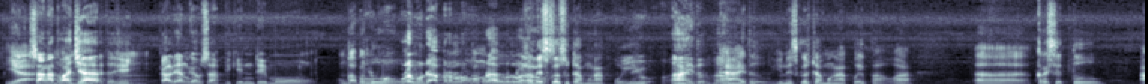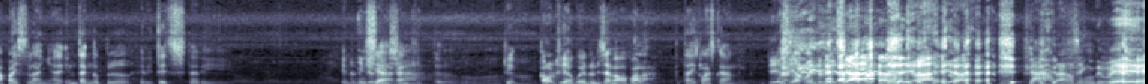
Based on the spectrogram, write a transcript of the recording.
ya sangat wajar. Jadi kalian nggak usah bikin demo. nggak perlu Mengklaim nggak perlu, Nggak nggak perlu. UNESCO sudah mengakui Ah itu. huh? Nah itu UNESCO sudah mengakui bahwa eh, keris itu apa istilahnya intangible heritage dari Indonesia, Indonesia. kan gitu. Di- kalau diakui Indonesia nggak apa-apa lah kita ikhlaskan. di, di aku Indonesia ya ya sekarang sing duwe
